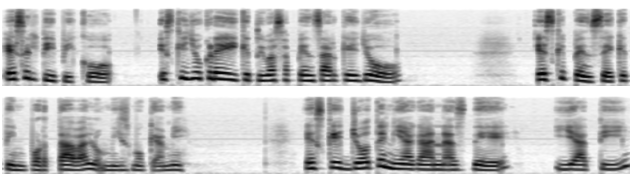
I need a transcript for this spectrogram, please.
Es el típico, es que yo creí que tú ibas a pensar que yo es que pensé que te importaba lo mismo que a mí. Es que yo tenía ganas de y a ti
